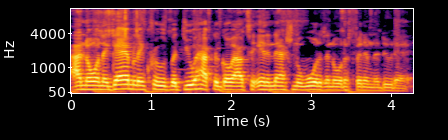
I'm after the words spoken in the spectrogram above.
I know on a gambling cruise, but you have to go out to international waters in order for them to do that.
